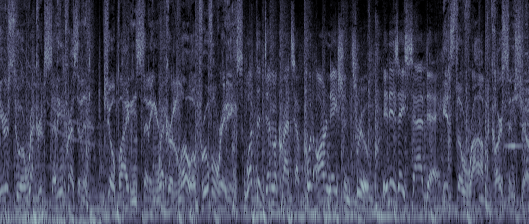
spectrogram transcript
Here's to a record setting president. Joe Biden setting record low approval ratings. What the Democrats have put our nation through. It is a sad day. It's the Rob Carson Show.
